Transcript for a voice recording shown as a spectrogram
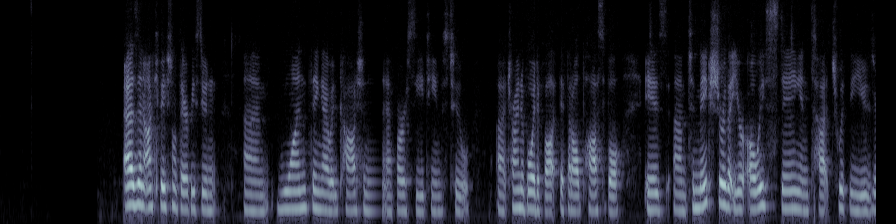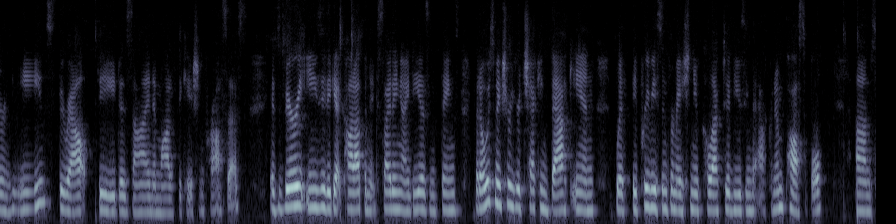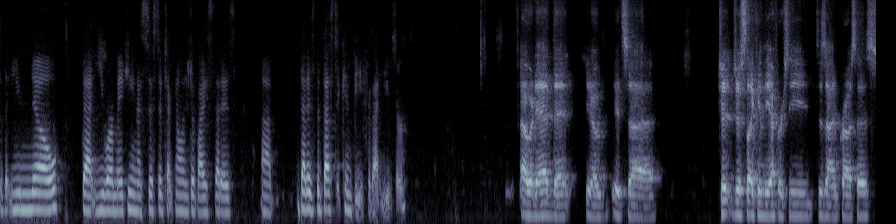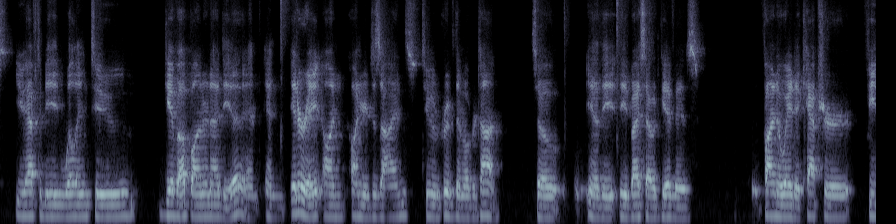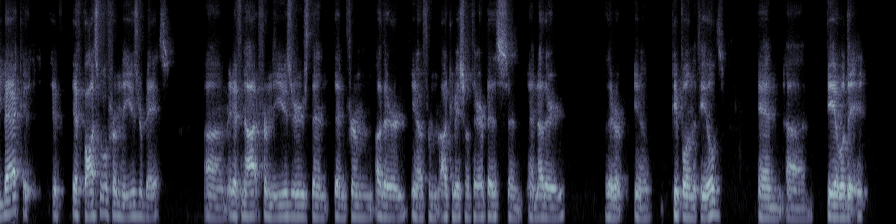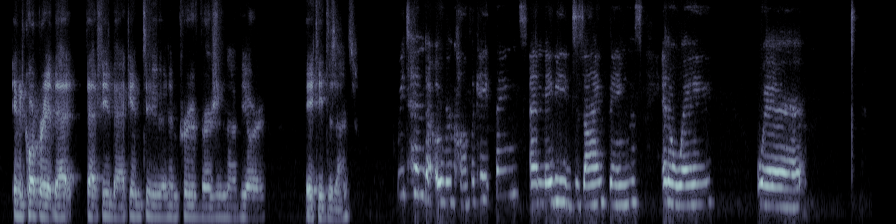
As an occupational therapy student, um, one thing I would caution FRC teams to uh, try and avoid, if, if at all possible, is um, to make sure that you're always staying in touch with the user needs throughout the design and modification process. It's very easy to get caught up in exciting ideas and things, but always make sure you're checking back in with the previous information you collected using the acronym POSSIBLE um, so that you know that you are making an assistive technology device that is, uh, that is the best it can be for that user. I would add that, you know, it's uh, just like in the FRC design process, you have to be willing to give up on an idea and, and iterate on, on your designs to improve them over time. So, you know, the, the advice I would give is find a way to capture feedback if, if possible from the user base. Um, and if not from the users, then, then from other, you know, from occupational therapists and, and other, other, you know, people in the fields and uh, be able to incorporate that that feedback into an improved version of your AT designs? We tend to overcomplicate things and maybe design things in a way where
